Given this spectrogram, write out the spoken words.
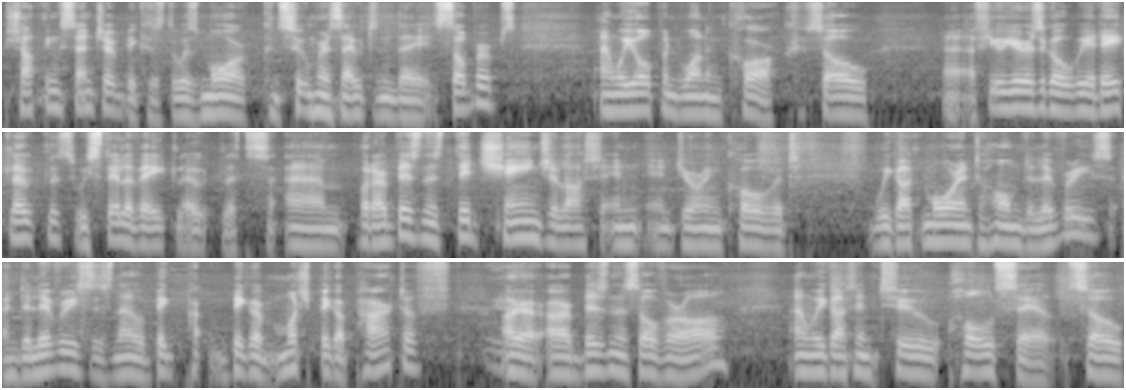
shopping centre because there was more consumers out in the suburbs. And we opened one in Cork. So uh, a few years ago, we had eight outlets. We still have eight outlets. Um, but our business did change a lot in, in during COVID we got more into home deliveries, and deliveries is now a big, bigger, much bigger part of our, our business overall. And we got into wholesale, so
